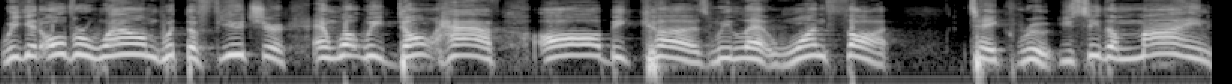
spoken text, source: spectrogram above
We get overwhelmed with the future and what we don't have, all because we let one thought take root. You see, the mind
